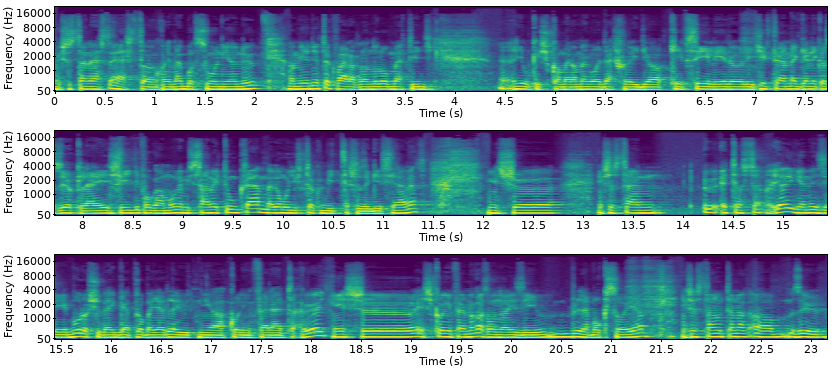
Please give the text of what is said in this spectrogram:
és aztán ezt, ezt akarja megbosszulni a nő, ami egy tök váratlan dolog, mert így jó kis kamera megoldásról így a kép széléről így hirtelen megjelenik az ökle, és így fogalmunk nem is számítunk rá, meg amúgy is tök vicces az egész jelenet. És, és aztán ő, azt, ja igen, izé, boros üveggel próbálja leütni a Colin farrell a hölgy, és, és Colin Farrell meg azonnal izé leboxolja, és aztán utána az ő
